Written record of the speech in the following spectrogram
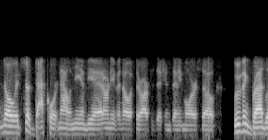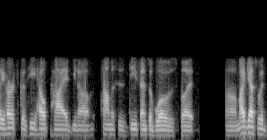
no, it's just backcourt now in the NBA. I don't even know if there are positions anymore. So losing Bradley hurts because he helped hide, you know, Thomas's defensive woes. But um, my guess would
